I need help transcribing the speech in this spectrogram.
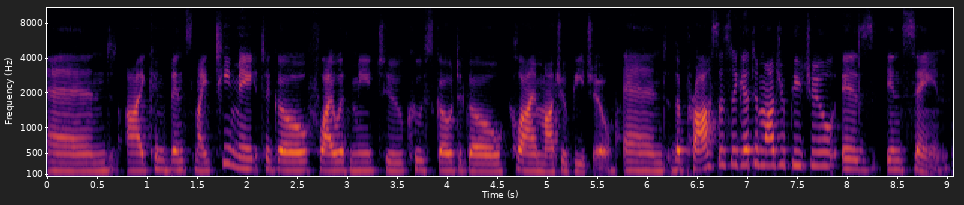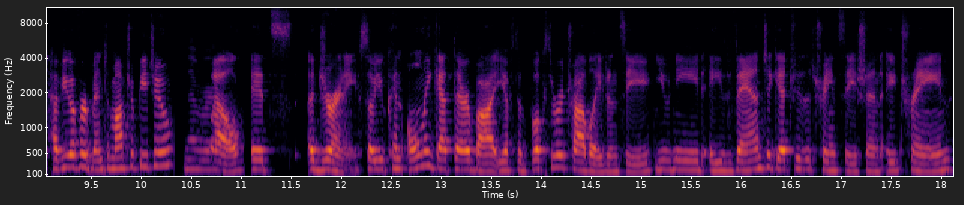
and I convinced my teammate to go fly with me to Cusco to go climb Machu Picchu. And the process to get to Machu Picchu is insane. Have you ever been to Machu Picchu? Never. Well, it's a journey. So you can only get there by you have to book through a travel agency. You need a van to get to the train station, a train,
